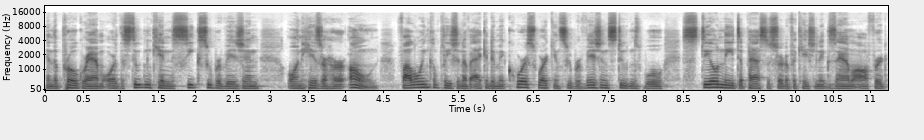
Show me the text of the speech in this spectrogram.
in the program, or the student can seek supervision on his or her own. Following completion of academic coursework and supervision, students will still need to pass the certification exam offered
